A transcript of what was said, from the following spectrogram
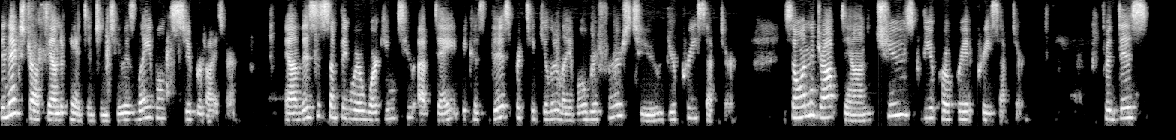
The next drop down to pay attention to is labeled supervisor. Now this is something we're working to update because this particular label refers to your preceptor. So on the drop down, choose the appropriate preceptor. For this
